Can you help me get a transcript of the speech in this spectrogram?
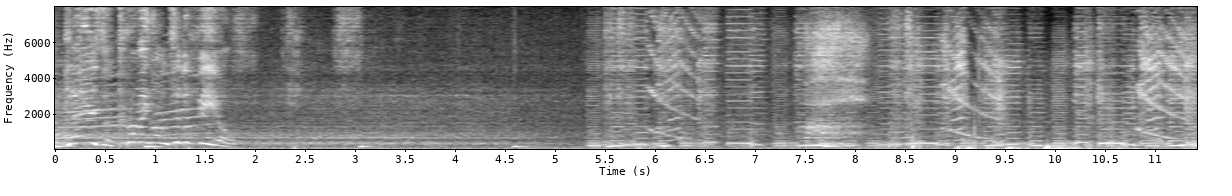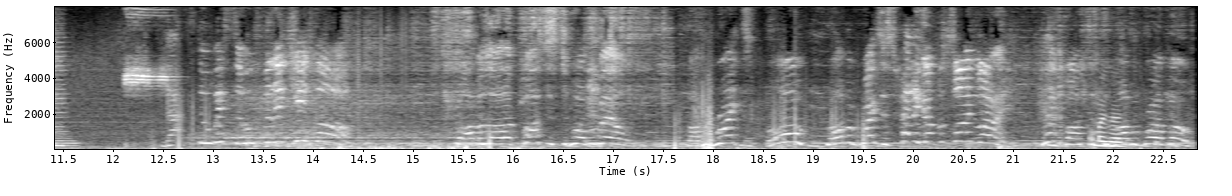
The players are coming onto the field. That's the whistle for the kickoff. Barbalala passes to Barber Bell. Barbabright. Oh, Barbabright is heading up the sideline. He passes Oh my to God. Barbabravo.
